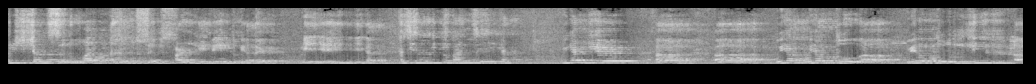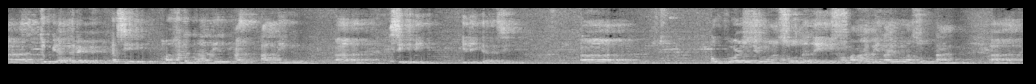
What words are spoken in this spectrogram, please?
Christians, the Luman, and the Muslims are living together in, in Iligan. Kasi nandito tayo sa Iligan. We are here. Uh, uh, we have we have to uh, we have to live uh, together kasi mahal natin ang ating uh, city, Iligan City. Uh, of course, yung mga sultanates, marami tayong mga sultan. Uh,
